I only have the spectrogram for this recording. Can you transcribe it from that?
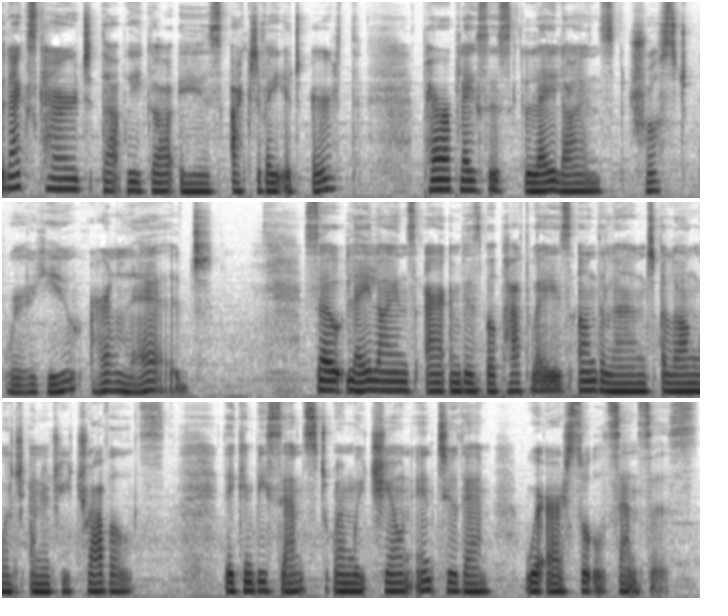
The next card that we got is Activated Earth. Power places, ley lines, trust where you are led. So, ley lines are invisible pathways on the land along which energy travels. They can be sensed when we tune into them with our subtle senses.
